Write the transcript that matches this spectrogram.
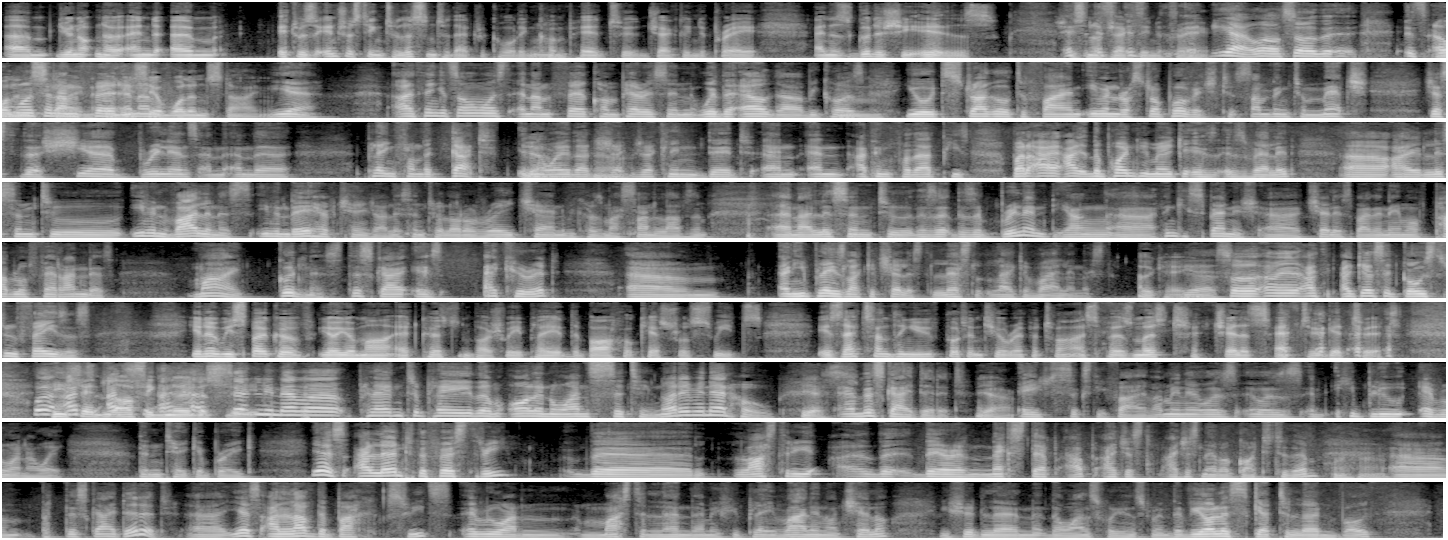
Um, do you not know? And um, it was interesting to listen to that recording Mm. compared to Jacqueline du Pré, and as good as she is, she's not Jacqueline it's- du Pré. Yeah, well, so the, it's almost an unfair. Alicia un- Weilerstein. yeah. I think it's almost an unfair comparison with the Elgar because Hmm. you would struggle to find even Rostropovich to something to match just the sheer brilliance and, and the playing from the gut in Yeah, a way that yeah. Ja- Jacqueline did, and and I think for that piece. But I, I the point you make is is valid. Uh, I listen to even violinists, even they have changed. I listen to a lot of Ray Chen because my son loves him, and I listen to there's a there's a brilliant young uh, I think he's Spanish uh, cellist by the name of Pablo Ferrandez. My goodness, this guy is accurate. Um, and he plays like a cellist, less like a violinist. Okay. Yeah, so I mean, I, th- I guess it goes through phases. You know, we spoke of Yo-Yo Ma at Kirstenbosch, where he played the Bach orchestral suites. Is that something you've put into your repertoire? I suppose most cellists have to get to it. well, he I'd- said, I'd- laughing I'd- I'd certainly never planned to play them all in one sitting, not even at home. Yes. And this guy did it. Yeah. Age 65. I mean, it was, it was, it, he blew everyone away. Didn't take a break. Yes, I learned the first three. The last three, uh, the, they're a next step up. I just, I just never got to them. Uh-huh. Um, but this guy did it. Uh, yes, I love the Bach suites. Everyone must learn them. If you play violin or cello, you should learn the ones for your instrument. The violists get to learn both.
